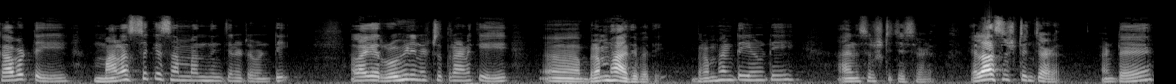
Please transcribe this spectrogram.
కాబట్టి మనస్సుకి సంబంధించినటువంటి అలాగే రోహిణి నక్షత్రానికి బ్రహ్మాధిపతి. బ్రహ్మ అంటే ఏమిటి? ఆయన సృష్టి చేశాడు. ఎలా సృష్టించాడు? అంటే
